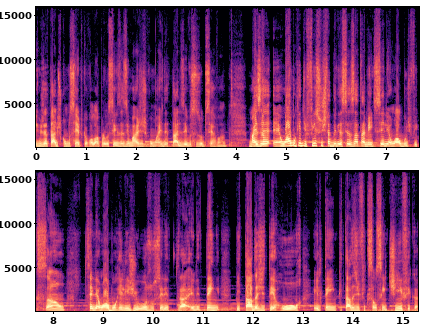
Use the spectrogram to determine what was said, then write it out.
tem os detalhes, como sempre, que eu coloco para vocês, as imagens com mais detalhes aí vocês observando. Mas é, é um álbum que é difícil estabelecer exatamente se ele é um álbum de ficção, se ele é um álbum religioso, se ele, ele tem pitadas de terror, ele tem pitadas de ficção científica.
